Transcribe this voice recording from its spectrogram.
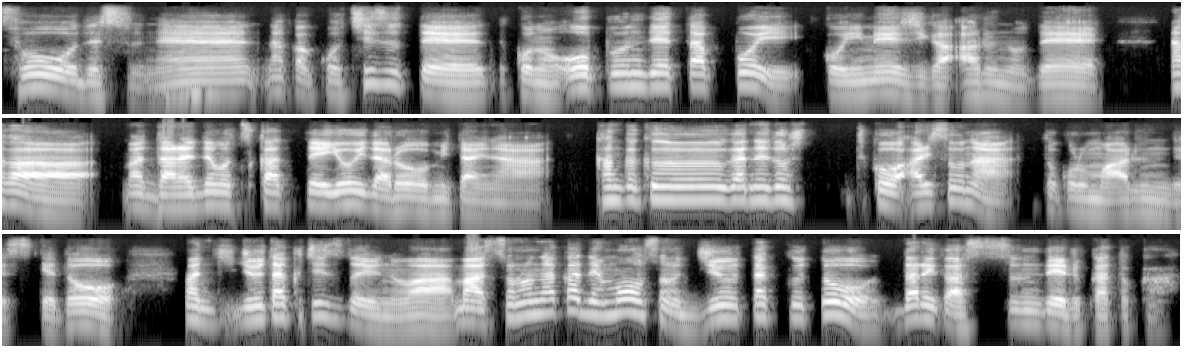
そうですね。なんかこう地図ってこのオープンデータっぽいこうイメージがあるので、なんか、まあ、誰でも使って良いだろうみたいな感覚がね、どうし、こう、ありそうなところもあるんですけど、まあ、住宅地図というのは、まあ、その中でも、その住宅と誰が住んでいるかとか、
